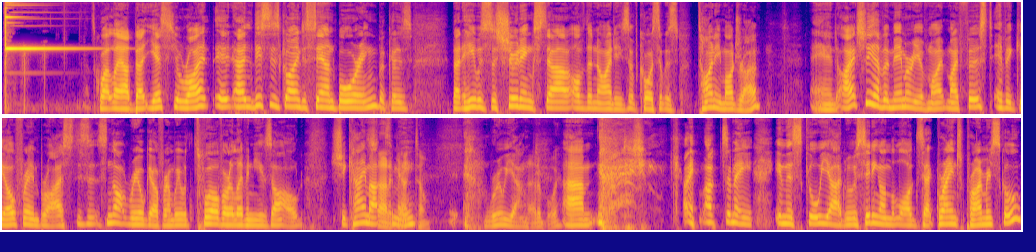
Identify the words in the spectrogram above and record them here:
That's quite loud, but yes, you're right. It, and this is going to sound boring because, but he was the shooting star of the 90s. Of course, it was Tony Modra. And I actually have a memory of my, my first ever girlfriend, Bryce. This is not real girlfriend. We were 12 or 11 years old. She came up to me, young, Tom. real young. Attaboy. Um, she came up to me in the schoolyard. We were sitting on the logs at Grange Primary School.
